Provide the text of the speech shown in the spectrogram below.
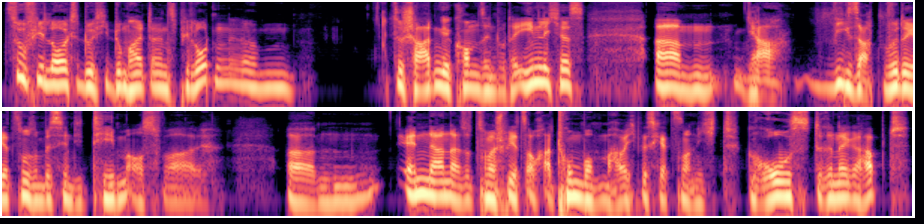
zu viele Leute durch die Dummheit eines Piloten ähm, zu Schaden gekommen sind oder ähnliches. Ähm, ja, wie gesagt, würde jetzt nur so ein bisschen die Themenauswahl ähm, ändern. Also zum Beispiel jetzt auch Atombomben habe ich bis jetzt noch nicht groß drinne gehabt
